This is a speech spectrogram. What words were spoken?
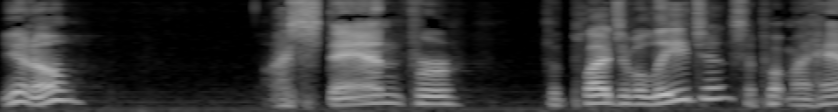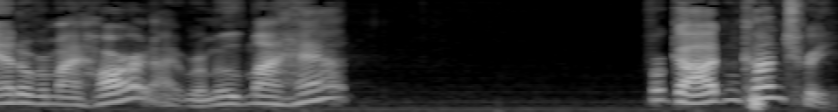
you know, I stand for the Pledge of Allegiance. I put my hand over my heart. I remove my hat for God and country.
